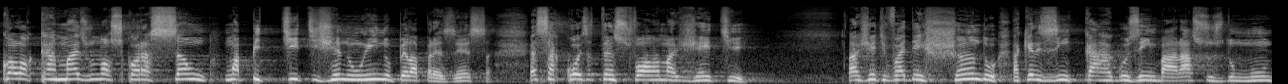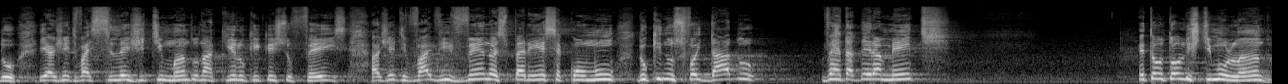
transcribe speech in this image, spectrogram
colocar mais no nosso coração um apetite genuíno pela presença. Essa coisa transforma a gente. A gente vai deixando aqueles encargos e embaraços do mundo e a gente vai se legitimando naquilo que Cristo fez. A gente vai vivendo a experiência comum do que nos foi dado verdadeiramente. Então eu estou lhe estimulando.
